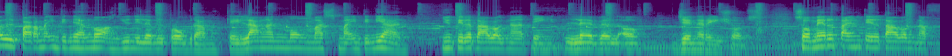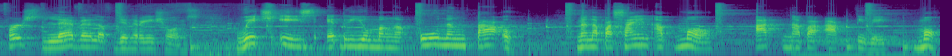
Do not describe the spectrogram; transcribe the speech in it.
all, para maintindihan mo ang Unilevel program, kailangan mong mas maintindihan yung tinatawag nating level of generations. So, meron tayong tinatawag na first level of generations, which is, ito yung mga unang tao na napasign up mo at napa-activate mo.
